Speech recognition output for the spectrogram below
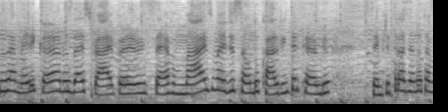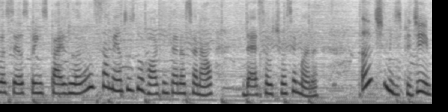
Dos americanos da Striper, eu encerro mais uma edição do quadro Intercâmbio, sempre trazendo até você os principais lançamentos do rock internacional dessa última semana. Antes de me despedir,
